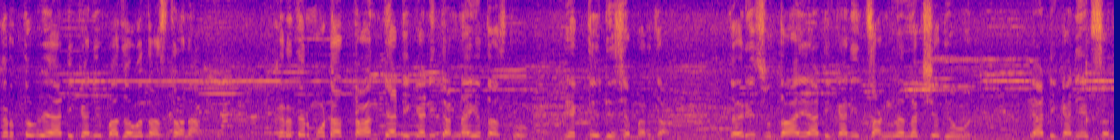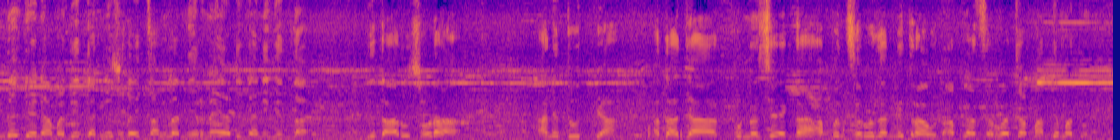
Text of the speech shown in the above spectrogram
कर्तव्य या ठिकाणी बजावत असताना खरं तर मोठा ताण त्या ठिकाणी त्यांना येत असतो एकतीस डिसेंबरचा. तरीसुद्धा या ठिकाणी चांगलं लक्ष देऊन या ठिकाणी एक संदेश देण्यामध्ये त्यांनी सुद्धा एक चांगला निर्णय या ठिकाणी घेतला की दारू सोडा आणि दूध प्या. आता ज्या पुन्हा एकदा आपण सर्वजण मित्र आहोत आपल्या सर्वांच्या माध्यमातून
